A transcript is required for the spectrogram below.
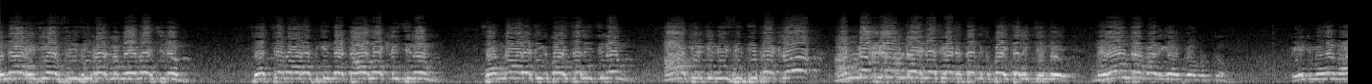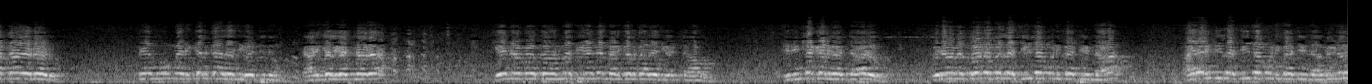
ఎన్ఆర్ఈజీఎస్ సీసీ రోడ్లు మేమే ఇచ్చినాం స్వచ్ఛ భారత్ కింద టాయిలెట్లు ఇచ్చినాం. సంగారెడ్డికి పైసలు ఇచ్చినాం. ఆఖరికి నీ సిద్దిపేటలో అండర్ గ్రౌండ్ డ్రైనేజ్ కట్టడానికి పైసలు ఇచ్చింది నరేంద్ర మోడీ గారి ప్రభుత్వం. వీటి మీద మాట్లాడాడు. మేము మెడికల్ కాలేజ్ కట్టినాం. మెడికల్ కట్టినారా? కేంద్ర ప్రభుత్వం అనుమతి మెడికల్ కాలేజ్ కట్టినాము ఇది దగ్గర కట్టినారు. వీడేమైనా తోటపల్ల జీతముడి కట్టిండా? ఐఐటీల సీతాముడి కట్టిండా వీడు?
